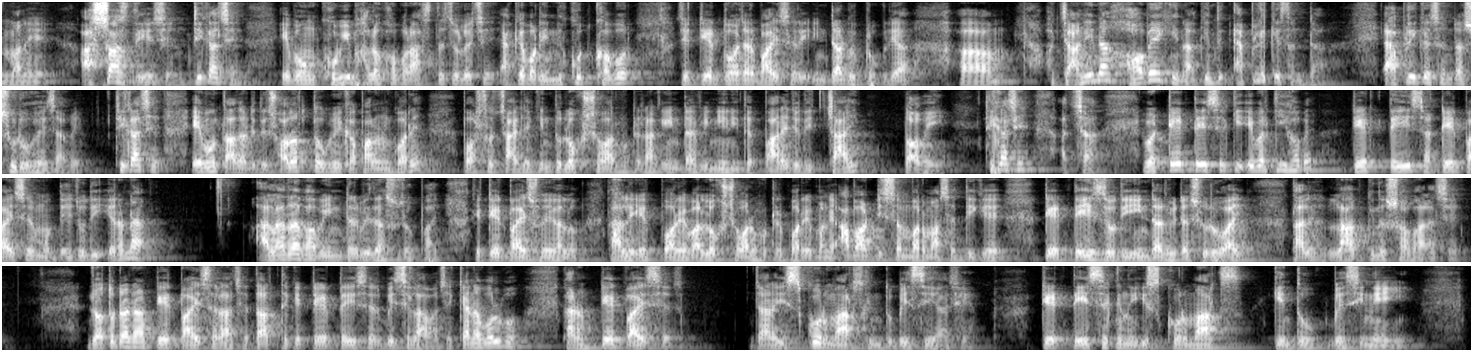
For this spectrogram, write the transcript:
মানে আশ্বাস দিয়েছেন, ঠিক আছে? এবং খুবই ভালো খবর আসতে চলেছে, একেবারে নিখুঁত খবর যে টেট দু হাজার বাইশের ইন্টারভিউ প্রক্রিয়া জানি না হবে কি না কিন্তু অ্যাপ্লিকেশনটা অ্যাপ্লিকেশনটা শুরু হয়ে যাবে, ঠিক আছে? এবং তারা যদি সদর্থক ভূমিকা পালন করে পর্ষদ চাইলে কিন্তু লোকসভার ভোটের আগে ইন্টারভিউ নিয়ে নিতে পারে, যদি চাই তবেই, ঠিক আছে? আচ্ছা এবার টেট তেইশের কি, এবার কি হবে? টেট তেইশ আর টেট বাইশের মধ্যে যদি এরা না আলাদাভাবে ইন্টারভিউ দেওয়ার সুযোগ পায়, যে টেট বাইশ হয়ে গেল, তাহলে এর পরে বা লোকসভার ভোটের পরে মানে আবার ডিসেম্বর মাসের দিকে টেট তেইশ যদি ইন্টারভিউটা শুরু হয়, তাহলে লাভ কিন্তু সবার আছে। যতটা না টেট বাইশের আছে, তার থেকে টেট তেইশের বেশি লাভ আছে। কেন বলব? কারণ টেট বাইশের যারা স্কোর মার্কস কিন্তু বেশি আছে, টেট তেইশে কিন্তু স্কোর মার্কস কিন্তু বেশি নেই।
